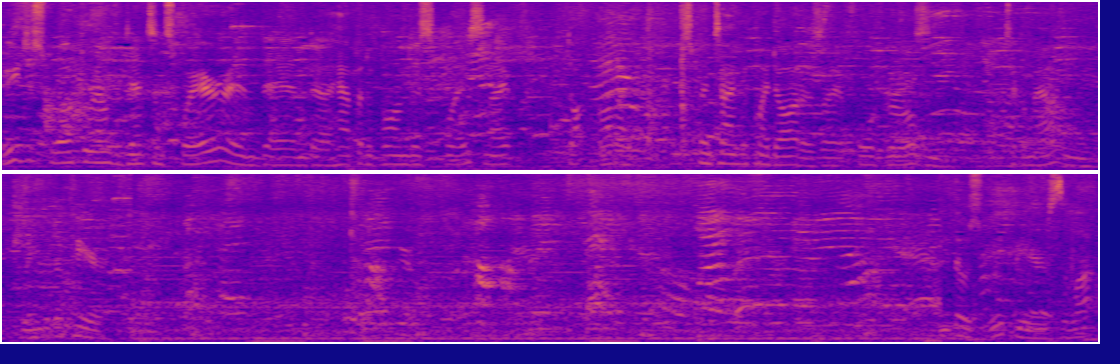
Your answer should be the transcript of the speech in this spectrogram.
We just walked around the Denton Square and, and uh, happened upon this place, and I thought, I'd spend time with my daughters. I have four girls, and took them out, and we ended up here. Those root beers, a lot,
